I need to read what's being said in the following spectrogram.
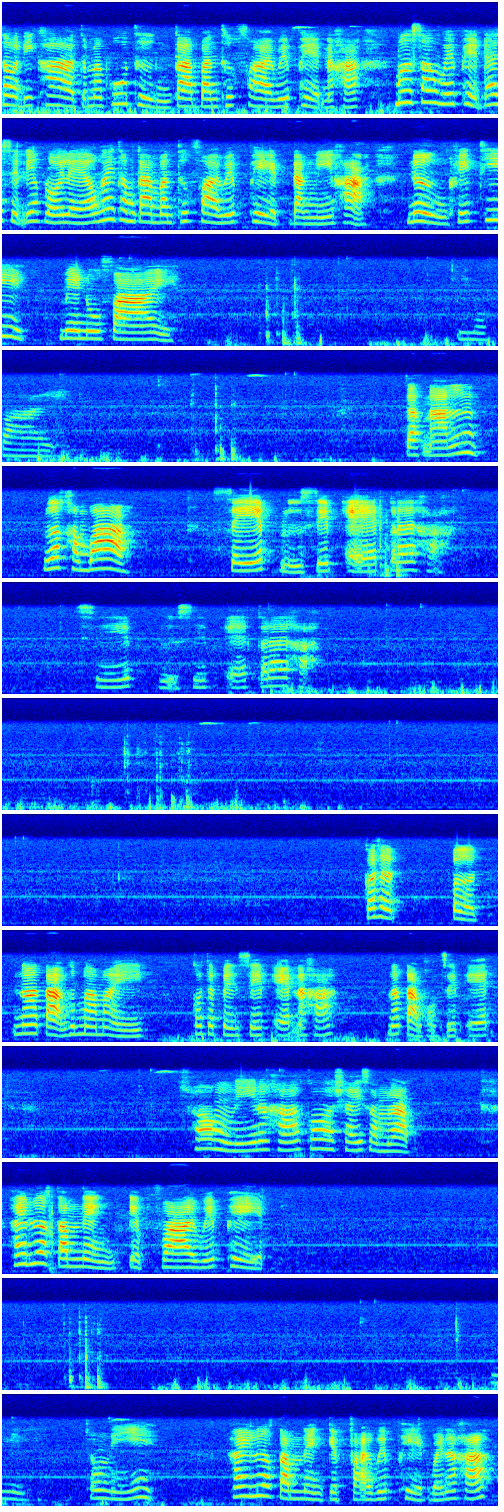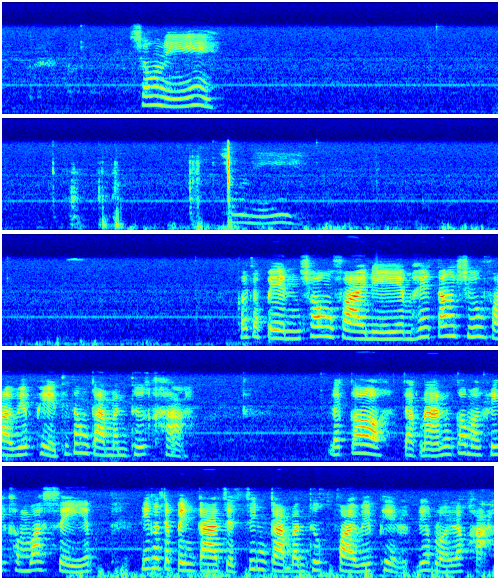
สวัสดีค่ะ จะมาพูดถึงการบันทึกไฟล์เว็บเพจนะคะ เมื่อสร้างเว็บเพจได้เสร็จเรียบร้อยแล้ว ให้ทำการบันทึกไฟล์เว็บเพจดังนี้ค่ะ 1. คลิกที่เมนูไฟล์ เมนูไฟล์ จากนั้นเลือกคำว่า save หรือ save as ก็ได้ค่ะ save หรือ save as ก็ได้ค่ะ ก็จะเปิดหน้าต่างขึ้นมาใหม่ ก็จะเป็น Save As นะคะ หน้าต่างของ Save As ช่องนี้นะคะก็ใช้สำหรับให้เลือกตำแหน่งเก็บไฟล์เว็บเพจนี่ช่องนี้ ให้เลือกตำแหน่งเก็บไฟล์เว็บเพจไว้นะคะ ช่องนี้ ช่องนี้ ก็จะเป็นช่องไฟล์ name ให้ตั้งชื่อไฟล์เว็บเพจที่ต้องการบันทึกค่ะ แล้วก็จากนั้นก็มาคลิกคำว่า save นี่ก็จะเป็นการเสร็จสิ้นการบันทึกไฟล์เว็บเพจเรียบร้อยแล้วค่ะ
